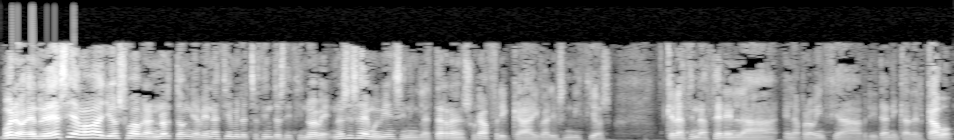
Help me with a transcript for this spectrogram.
Bueno, en realidad se llamaba Joshua Abraham Norton y había nacido en 1819. No se sabe muy bien si en Inglaterra, en Sudáfrica, hay varios indicios que le hacen nacer en la, en la provincia británica del Cabo.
